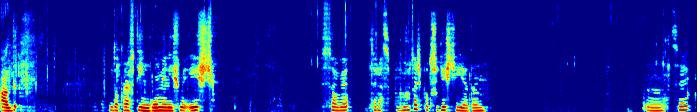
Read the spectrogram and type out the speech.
Ad. Do craftingu mieliśmy iść. Sobie teraz powrzucać po 31. Yy, cyk.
